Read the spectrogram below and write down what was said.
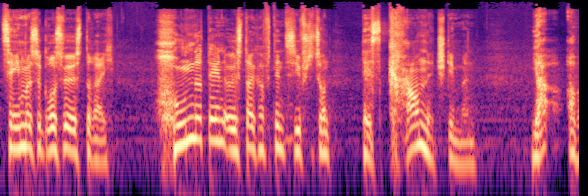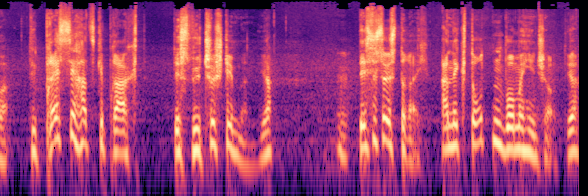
Zehnmal so groß wie Österreich. Hunderte in Österreich auf Intensivstation. Das kann nicht stimmen. Ja, aber die Presse hat es gebracht, das wird schon stimmen. Ja? Das ist Österreich. Anekdoten, wo man hinschaut. Ja?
